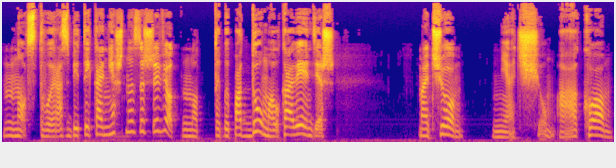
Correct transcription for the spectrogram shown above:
«Нос твой разбитый, конечно, заживет, но ты бы подумал, Ковендиш!» «О чем?» «Не о чем, а о ком.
